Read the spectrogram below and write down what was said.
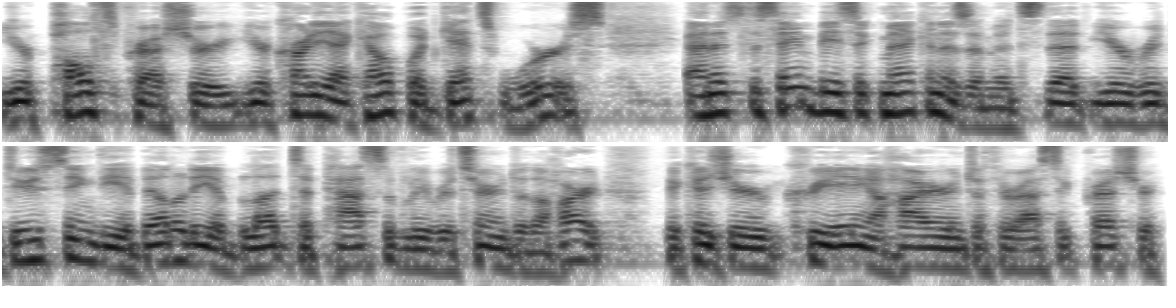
your pulse pressure, your cardiac output gets worse. And it's the same basic mechanism. It's that you're reducing the ability of blood to passively return to the heart because you're creating a higher intrathoracic pressure.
